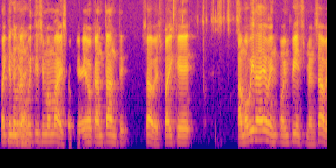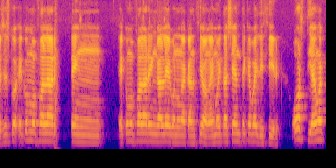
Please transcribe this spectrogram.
fai que duras moitísimo máis o que é o cantante, sabes? Fai que a movida é o, o impeachment, sabes? É, é como falar en é como falar en galego nunha canción. Hai moita xente que vai dicir, hostia, unha,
